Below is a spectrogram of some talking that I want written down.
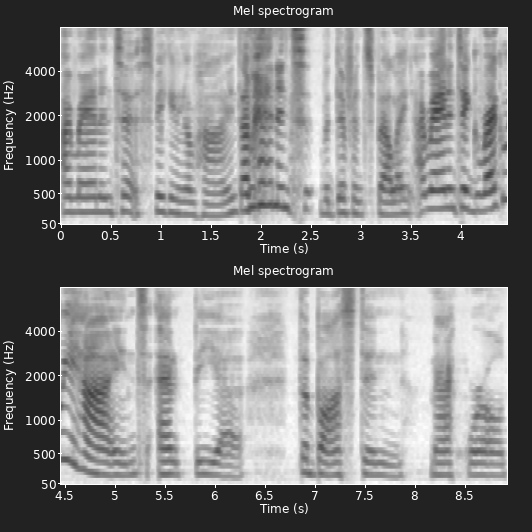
I ran into, speaking of Hines, I ran into, with different spelling, I ran into Gregory Hines at the, uh, the Boston Macworld.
